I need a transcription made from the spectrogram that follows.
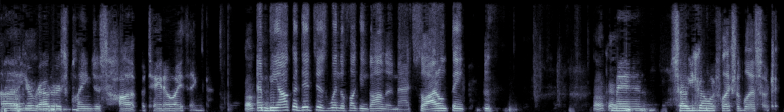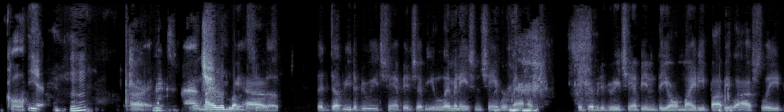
Uh, your router is playing just hot potato, I think. Okay. And Bianca did just win the fucking gauntlet match, so I don't think. okay. Man, so you going with Flexa Bliss? Okay, cool. Yeah. Mm-hmm. All right. Next match. I would love we to have the WWE Championship Elimination Chamber match. The WWE Champion, the Almighty Bobby Lashley,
